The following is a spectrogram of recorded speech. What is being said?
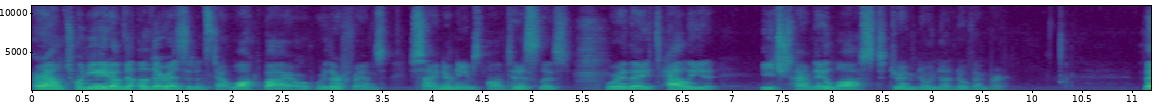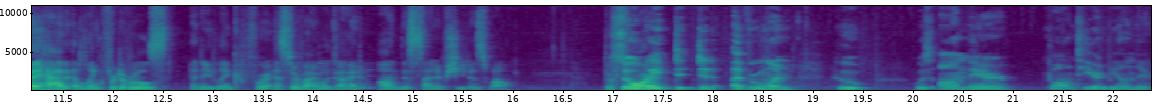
around 28 of the other residents that walked by or were their friends signed their names onto this list where they tallied each time they lost during No Nut November. They had a link for the rules and a link for a survival guide on this sign up sheet as well. So wait, did, did everyone who was on there volunteer to be on there?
